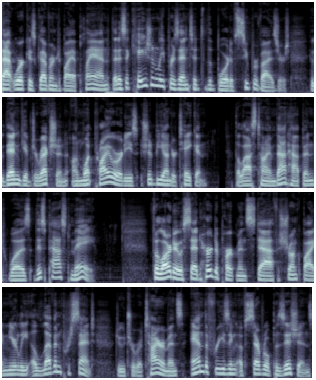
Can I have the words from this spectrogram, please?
That work is governed by a plan that is occasionally presented to the Board of Supervisors, who then give direction on what priorities should be undertaken. The last time that happened was this past May. Filardo said her department's staff shrunk by nearly 11% due to retirements and the freezing of several positions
